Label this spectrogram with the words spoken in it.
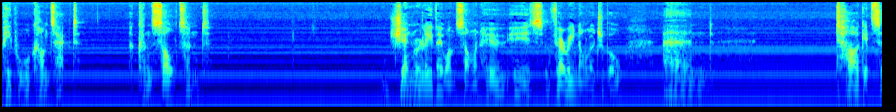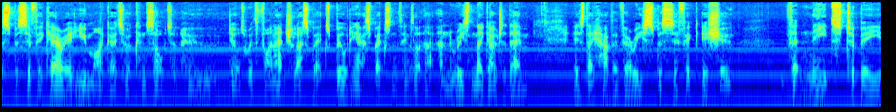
People will contact consultant, generally they want someone who is very knowledgeable and targets a specific area. You might go to a consultant who deals with financial aspects, building aspects, and things like that. And the reason they go to them is they have a very specific issue that needs to be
